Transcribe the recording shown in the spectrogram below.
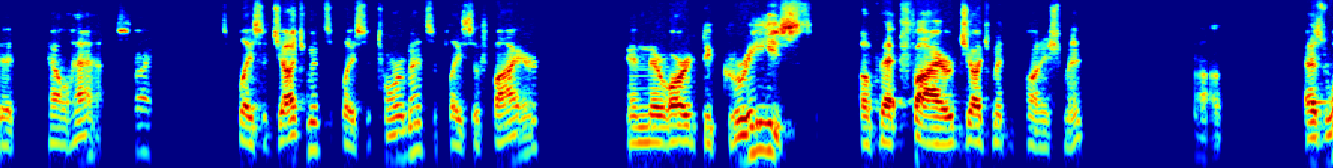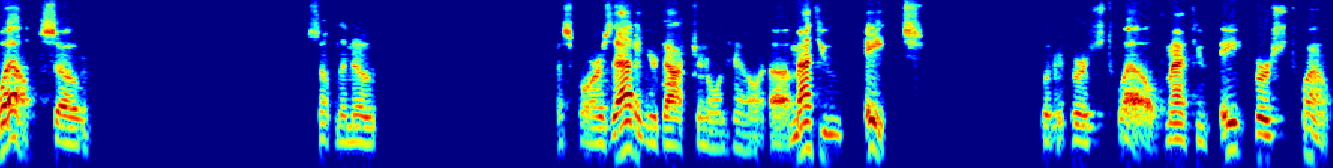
that hell has. Right. It's a place of judgment, it's a place of torment, it's a place of fire. And there are degrees of that fire, judgment, and punishment. Uh, as well. So, something to note as far as that in your doctrine on hell. Uh, Matthew 8, look at verse 12. Matthew 8, verse 12.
